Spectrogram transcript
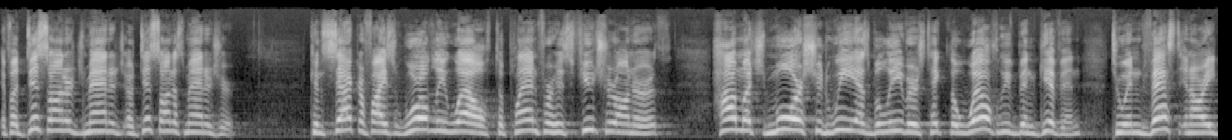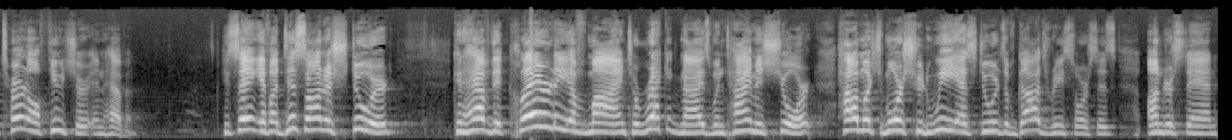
if a dishonest manager, a dishonest manager can sacrifice worldly wealth to plan for his future on earth, how much more should we as believers take the wealth we've been given to invest in our eternal future in heaven? He's saying if a dishonest steward can have the clarity of mind to recognize when time is short, how much more should we, as stewards of God's resources, understand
